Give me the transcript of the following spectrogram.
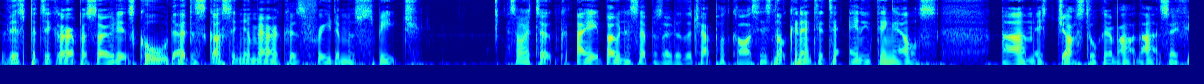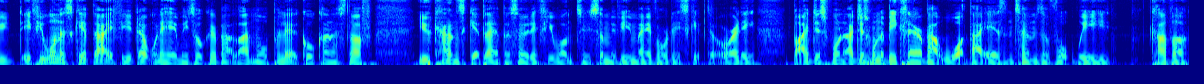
This particular episode, it's called uh, Discussing America's Freedom of Speech. So I took a bonus episode of the chat podcast. It's not connected to anything else. Um, it's just talking about that. So if you if you want to skip that, if you don't want to hear me talking about like more political kind of stuff, you can skip that episode if you want to. Some of you may have already skipped it already, but I just want I just want to be clear about what that is in terms of what we cover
